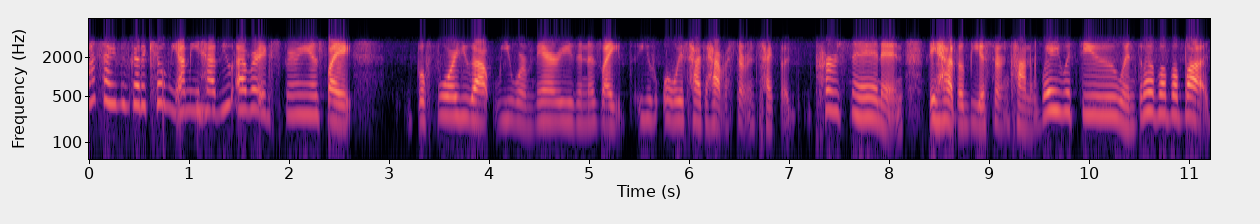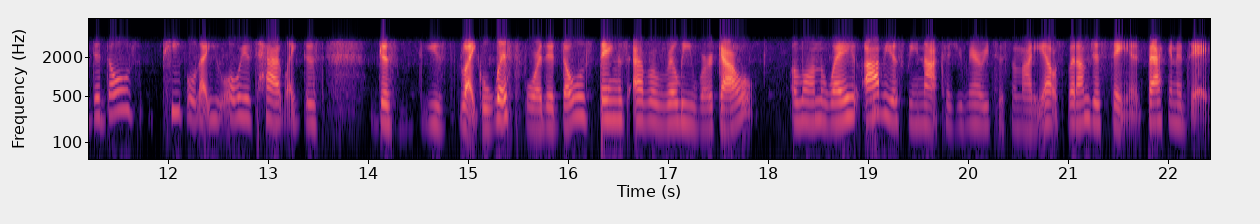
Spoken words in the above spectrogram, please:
My type is gonna kill me. I mean, have you ever experienced like before you got you were married and it's like you always had to have a certain type of person and they had to be a certain kind of way with you and blah blah blah blah. Did those people that you always had like this this these like lists for did those things ever really work out along the way? Obviously not because you're married to somebody else, but I'm just saying back in the day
